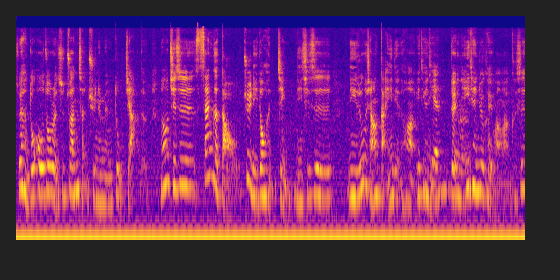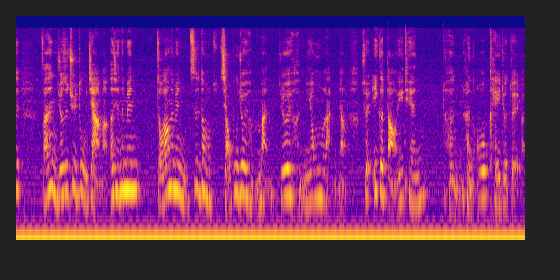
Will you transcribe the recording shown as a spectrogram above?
所以很多欧洲人是专程去那边度假的。然后其实三个岛距离都很近，你其实你如果想要赶一点的话，一天对你一天就可以玩完。可是反正你就是去度假嘛，而且那边。走到那边，你自动脚步就会很慢，就会很慵懒这样，所以一个岛一天很很 OK 就对了。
